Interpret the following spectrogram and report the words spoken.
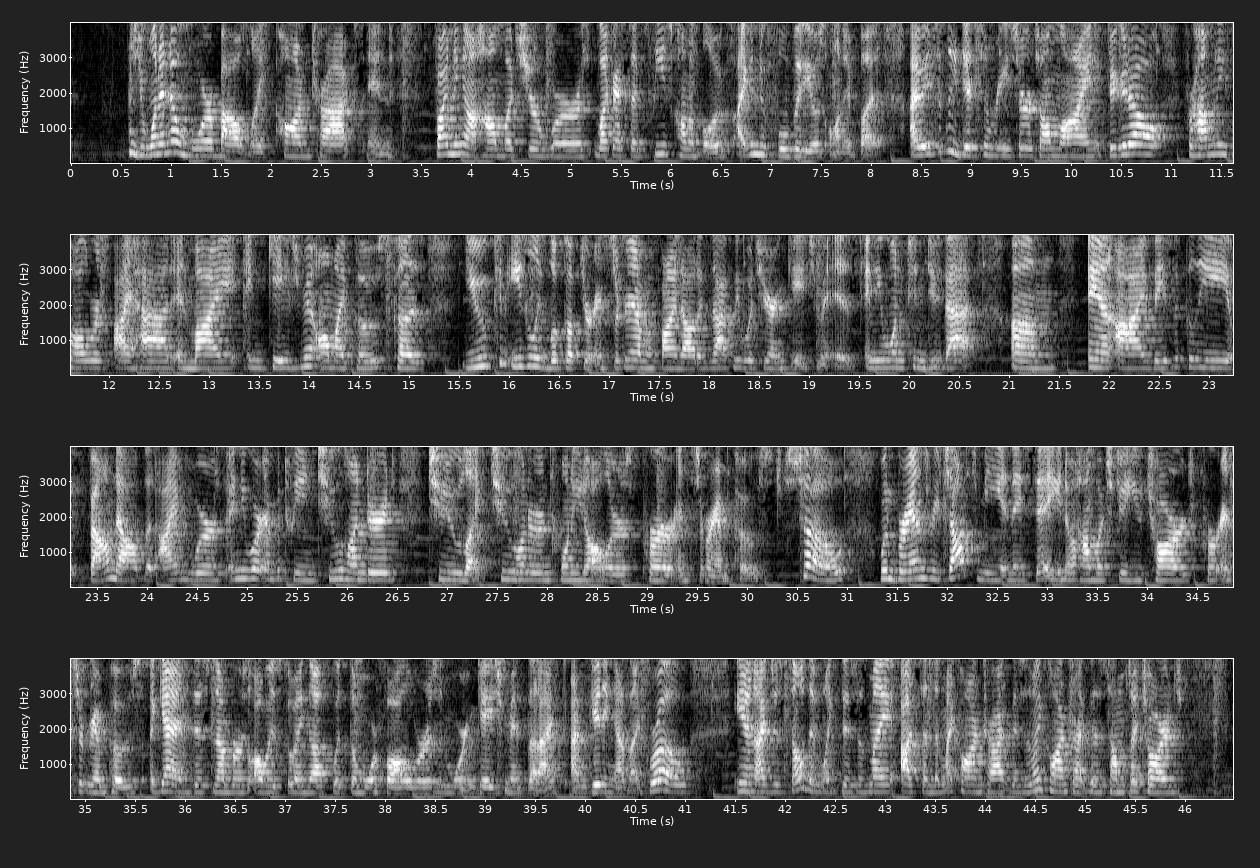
if you want to know more about like contracts and finding out how much you're worth, like I said, please comment below because I can do full videos on it. But I basically did some research online, figured out for how many followers I had and my engagement on my posts because you can easily look up your Instagram and find out exactly what your engagement is. Anyone can do that. Um, and I basically found out that I'm worth anywhere in between 200 to like $220 per Instagram post. So when brands reach out to me and they say, you know, how much do you charge per Instagram post? Again, this number is always going up with the more followers and more engagement that I, I'm getting as I grow. And I just tell them like, this is my, I send them my contract, this is my contract, this is how much I charge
